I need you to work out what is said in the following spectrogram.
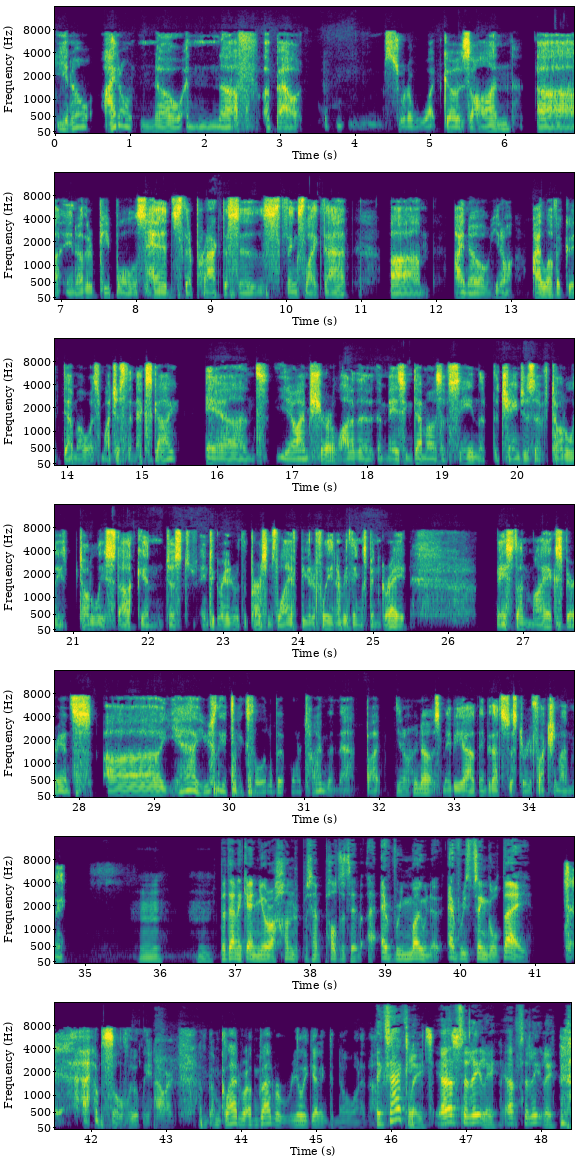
You know, I don't know enough about sort of what goes on uh, in other people's heads, their practices, things like that. Um, I know, you know, I love a good demo as much as the next guy. And, you know, I'm sure a lot of the amazing demos I've seen, the, the changes have totally, totally stuck and just integrated with the person's life beautifully and everything's been great based on my experience, uh, yeah, usually it takes a little bit more time than that. But you know, who knows? Maybe uh, maybe that's just a reflection on me. Mm-hmm. But then again, you're hundred percent positive at every moment of every single day. Absolutely, Howard. I'm, I'm, glad we're I'm glad we're really getting to know one another. Exactly. Absolutely. Absolutely.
